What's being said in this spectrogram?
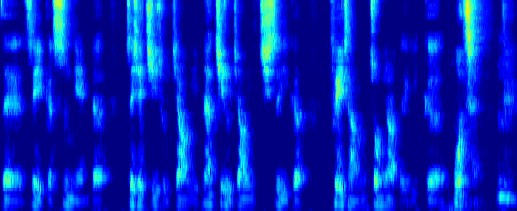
的这个四年的这些基础教育，那基础教育是一个非常重要的一个过程。嗯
